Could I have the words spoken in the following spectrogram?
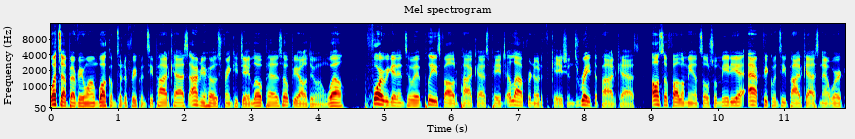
What's up, everyone? Welcome to the Frequency Podcast. I'm your host, Frankie J. Lopez. Hope you're all doing well. Before we get into it, please follow the podcast page, allow for notifications, rate the podcast. Also, follow me on social media at Frequency Podcast Network,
